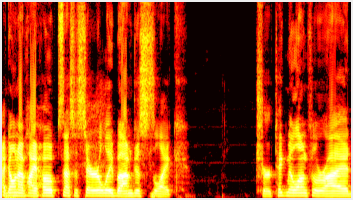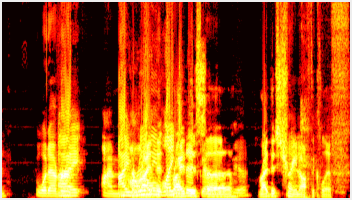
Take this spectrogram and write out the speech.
I don't have high hopes necessarily, but I'm just like, sure, take me along for the ride. Whatever. I I'm. I I'll really let like- ride this, uh, yeah. Ride this train off the cliff.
